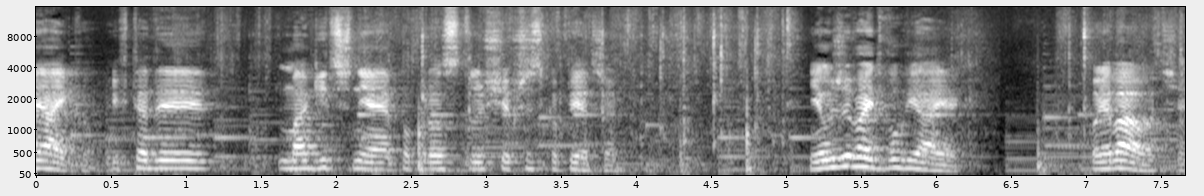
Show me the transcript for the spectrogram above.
jajko i wtedy magicznie po prostu się wszystko piecze. Nie używaj dwóch jajek. Pojebało ci się.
